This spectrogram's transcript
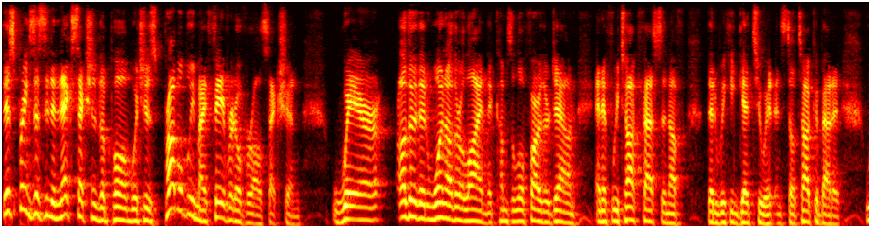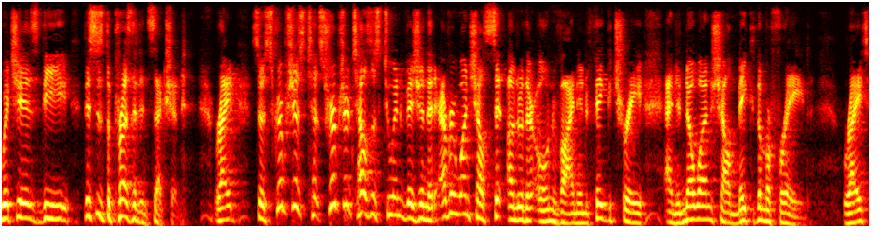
this brings us into the next section of the poem, which is probably my favorite overall section, where other than one other line that comes a little farther down, and if we talk fast enough, then we can get to it and still talk about it, which is the this is the president section. right? So scripture t- scripture tells us to envision that everyone shall sit under their own vine and fig tree, and no one shall make them afraid, right?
